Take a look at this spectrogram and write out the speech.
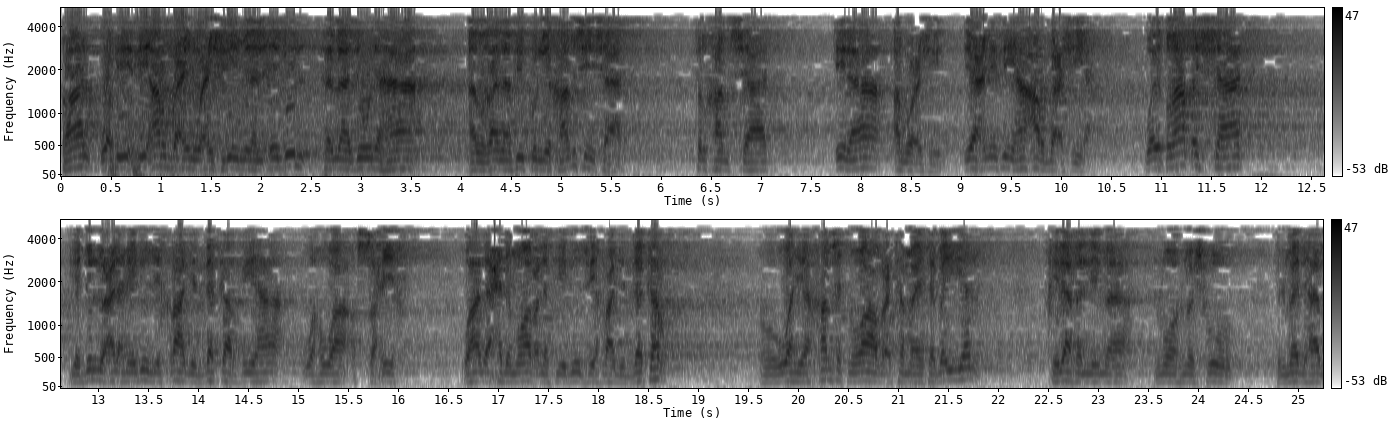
قال وفي في أربع وعشرين من الإبل فما دونها الغنم في كل خمس شاة. في الخمس شاة إلى أربع وعشرين. يعني فيها أربع شياه وإطلاق الشاة يدل على أن يجوز إخراج الذكر فيها وهو الصحيح. وهذا أحد المواضع التي يجوز في إخراج الذكر. وهي خمسة مواضع كما يتبين خلافا لما هو المشهور في المذهب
